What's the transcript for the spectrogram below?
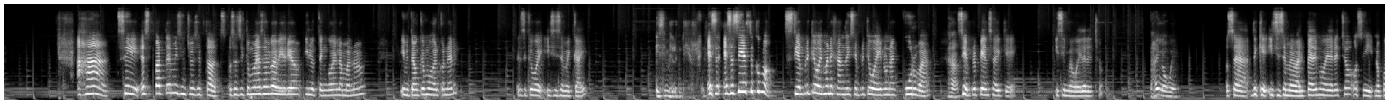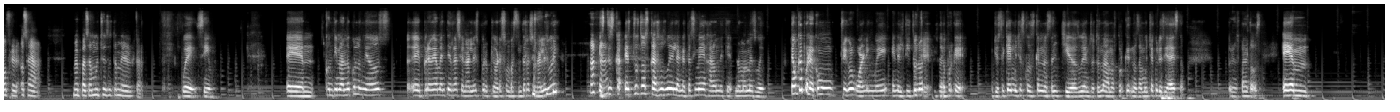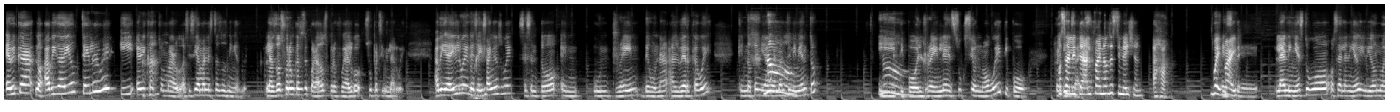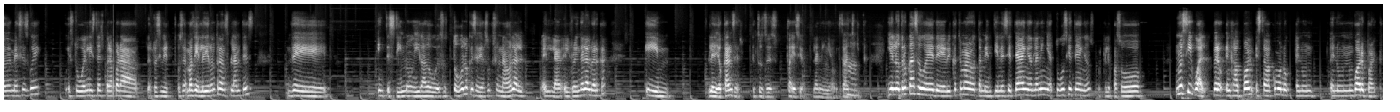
Ajá, sí, es parte de mis intrusive thoughts. O sea, si tú me das algo de vidrio y lo tengo en la mano y me tengo que mover con él, es que, güey, ¿y si se me cae? Y si me lo entierran. Ese, ese sí, esto como siempre que voy manejando y siempre que voy en una curva, Ajá. siempre pienso de que, ¿y si me voy derecho? Ay, no, güey. O sea, de que, ¿y si se me va el pedo y me voy derecho? O si no puedo frenar. O sea, me pasa mucho eso también en el carro. Güey, sí. Em, continuando con los miedos eh, previamente irracionales, pero que ahora son bastante racionales, güey. Estos, estos dos casos, güey, la neta sí me dejaron de que no mames, güey. Tengo que poner como un trigger warning, güey, en el título Ok. del episodio porque yo sé que hay muchas cosas que no están chidas, güey. Nosotros nada más porque nos da mucha curiosidad esto, pero no es para todos. Em, Erika, no, Abigail Taylor, güey, y Erika Ajá. Tomorrow, así se llaman estas dos niñas, güey. Las dos fueron casos separados, pero fue algo súper similar, güey. Abigail, güey, de Ok. seis años, güey, se sentó en un drain de una alberca, güey, que no tenía buen No. mantenimiento. Y No. tipo, el drain le succionó, güey, tipo. O sea, literal, Final Destination. Ajá. Wait, bye. Este, la niña estuvo, o sea, la niña vivió nueve meses, güey. Estuvo en lista de espera para recibir, o sea, más bien le dieron trasplantes de intestino, hígado, güey, o sea, todo lo que se había succionado la- el, la- el de la alberca y le dio cáncer. Entonces falleció la niña, güey, estaba Ajá. chiquita. Y el otro caso, güey, de Erika Tomorrow también tiene siete años, la niña tuvo siete años porque le pasó, no es igual, pero en Japón estaba como en un, en un water park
